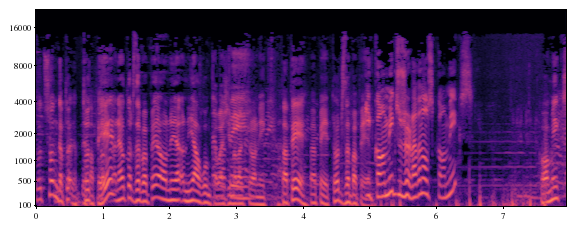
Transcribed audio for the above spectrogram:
Tots són de, de, de Tot, paper? tot, aneu tots de paper o n'hi ha, ha algun que De vagi amb paper. electrònic? Paper. Paper, tots de paper. I còmics, us agraden els còmics? Còmics?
